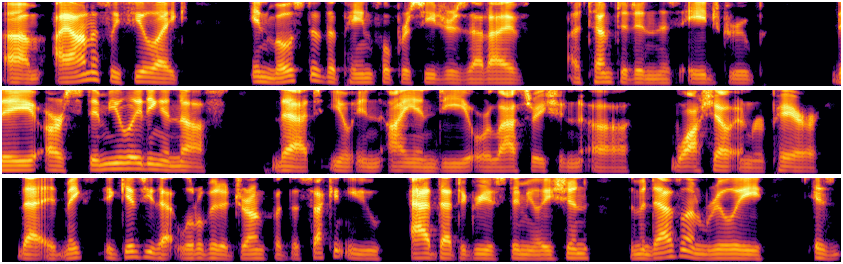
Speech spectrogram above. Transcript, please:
Um, I honestly feel like in most of the painful procedures that I've attempted in this age group, they are stimulating enough that, you know, in IND or laceration, uh, washout and repair, that it makes, it gives you that little bit of drunk. But the second you add that degree of stimulation, the midazolam really is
